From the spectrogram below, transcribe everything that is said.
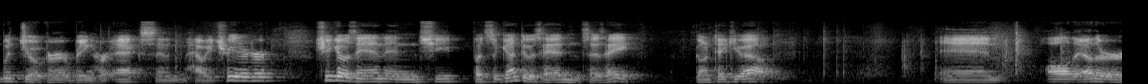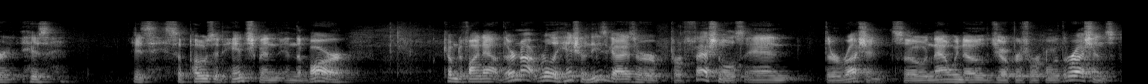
with Joker being her ex and how he treated her. She goes in and she puts a gun to his head and says, "Hey, going to take you out." And all the other his his supposed henchmen in the bar come to find out they're not really henchmen. These guys are professionals and they're Russian. So now we know the Joker's working with the Russians.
